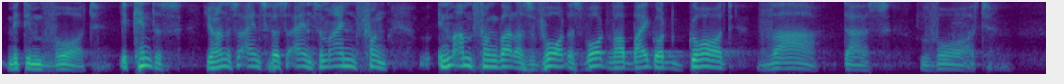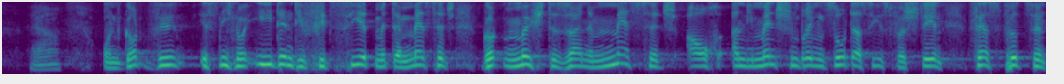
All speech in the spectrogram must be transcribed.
mit dem Wort. Ihr kennt es. Johannes 1, Vers 1, im Anfang, im Anfang war das Wort, das Wort war bei Gott, Gott war das Wort. Ja, und Gott will, ist nicht nur identifiziert mit der Message, Gott möchte seine Message auch an die Menschen bringen, so dass sie es verstehen. Vers 14,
